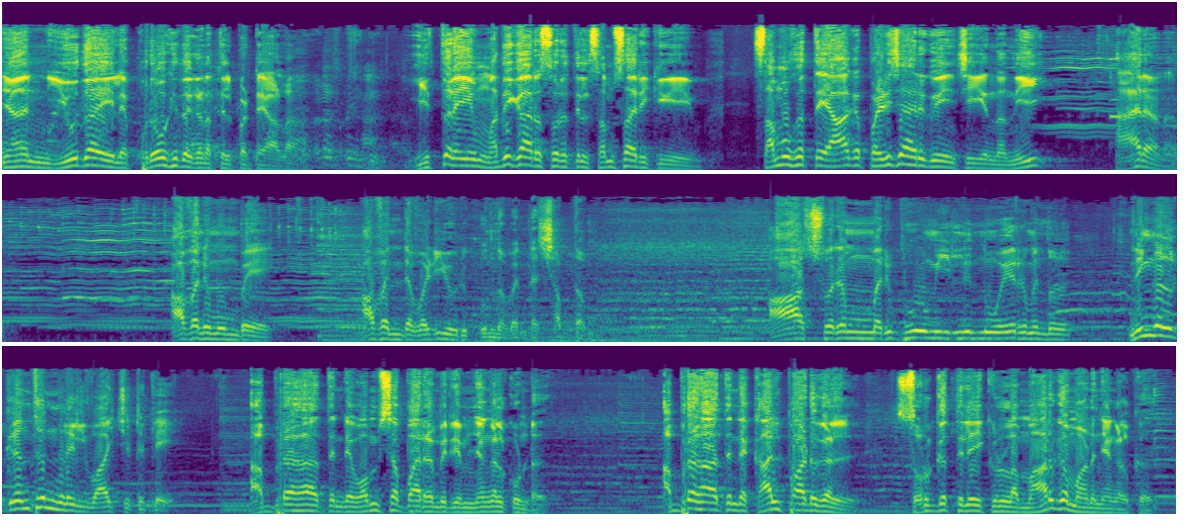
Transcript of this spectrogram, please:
ഞാൻ യൂതായിലെ പുരോഹിത ഗണത്തിൽപ്പെട്ടയാളാണ് ഇത്രയും അധികാരസ്വരത്തിൽ സംസാരിക്കുകയും സമൂഹത്തെ ആകെ പഴിചാരുകയും ചെയ്യുന്ന നീ ആരാണ്? അവനു മുമ്പേ അവന്റെ വഴിയൊരുക്കുന്നവന്റെ ശബ്ദം. ആ സ്വരം മരുഭൂമിയിൽ നിന്ന് ഉയരുമെന്ന് നിങ്ങൾ ഗ്രന്ഥങ്ങളിൽ വായിച്ചിട്ടില്ലേ? അബ്രഹാത്തിന്റെ വംശപാരമ്പര്യം ഞങ്ങൾക്കുണ്ട്. അബ്രഹാത്തിന്റെ കാൽപ്പാടുകൾ സ്വർഗത്തിലേക്കുള്ള മാർഗമാണ് ഞങ്ങൾക്ക്.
